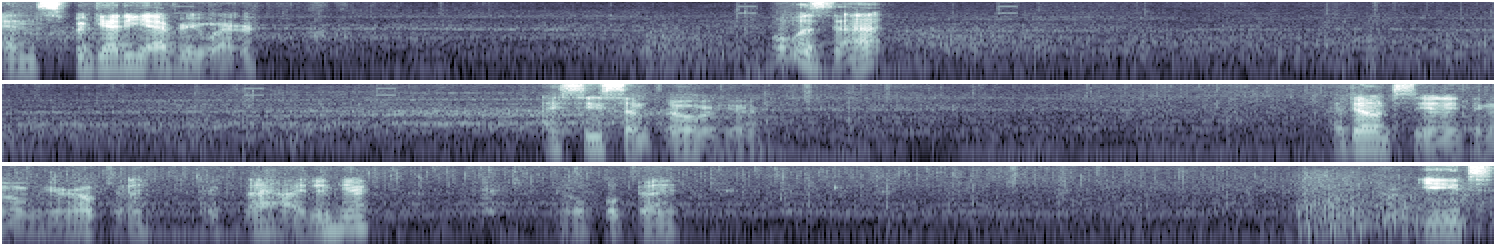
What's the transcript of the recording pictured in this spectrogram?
And spaghetti everywhere. What was that? I see something over here. I don't see anything over here. Okay. Wait, can I hide in here? Nope, okay. Yeet.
